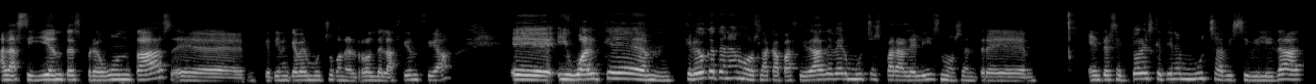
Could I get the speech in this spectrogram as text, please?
las siguientes preguntas eh, que tienen que ver mucho con el rol de la ciencia. Eh, igual que mm, creo que tenemos la capacidad de ver muchos paralelismos entre, entre sectores que tienen mucha visibilidad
